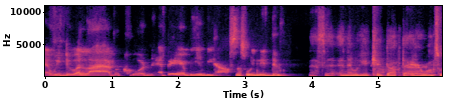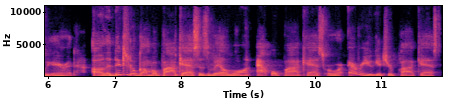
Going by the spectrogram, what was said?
and we do a live recording at the Airbnb house. That's what we need to do. That's it. And then we get kicked off the air once we air it. Uh, the Digital Gumbo podcast is available on Apple Podcasts or wherever you get your podcast.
